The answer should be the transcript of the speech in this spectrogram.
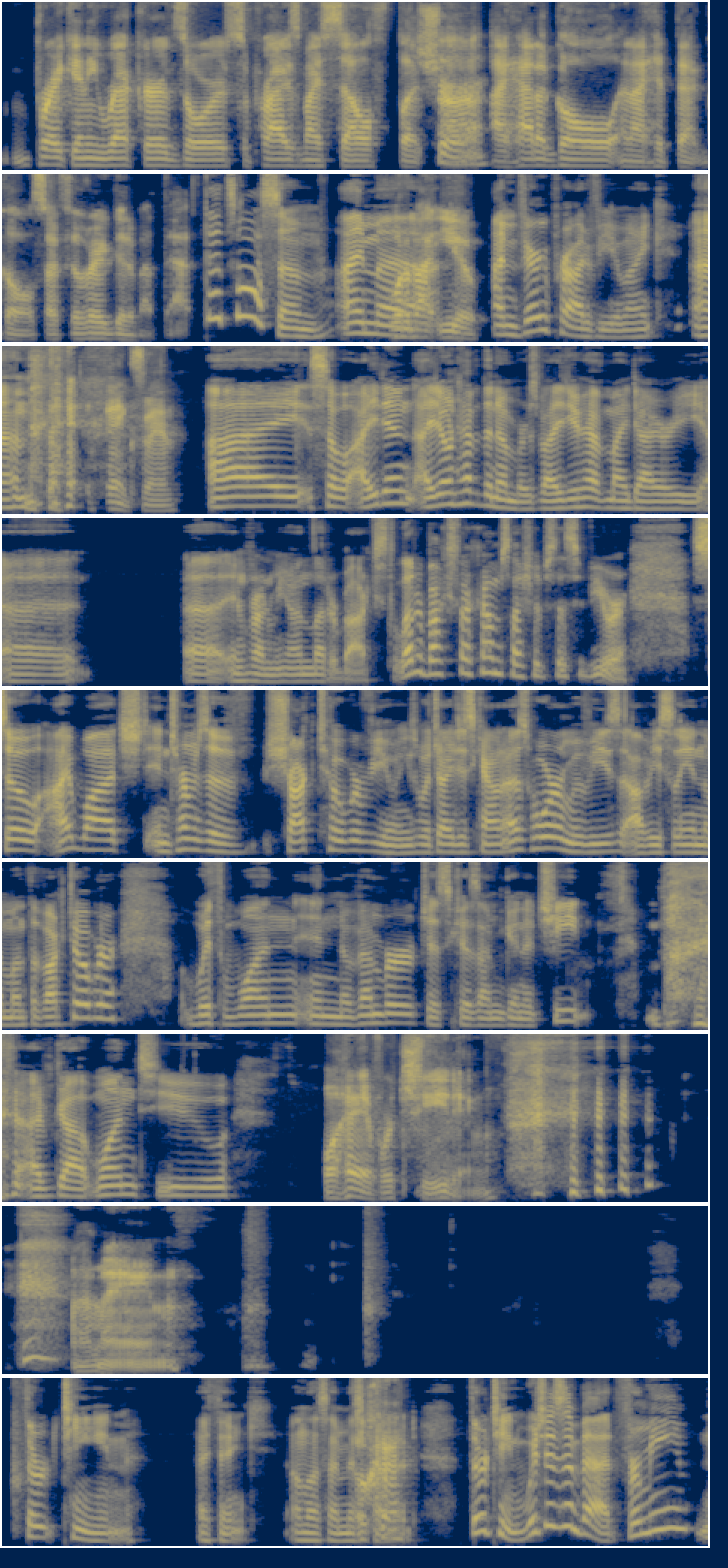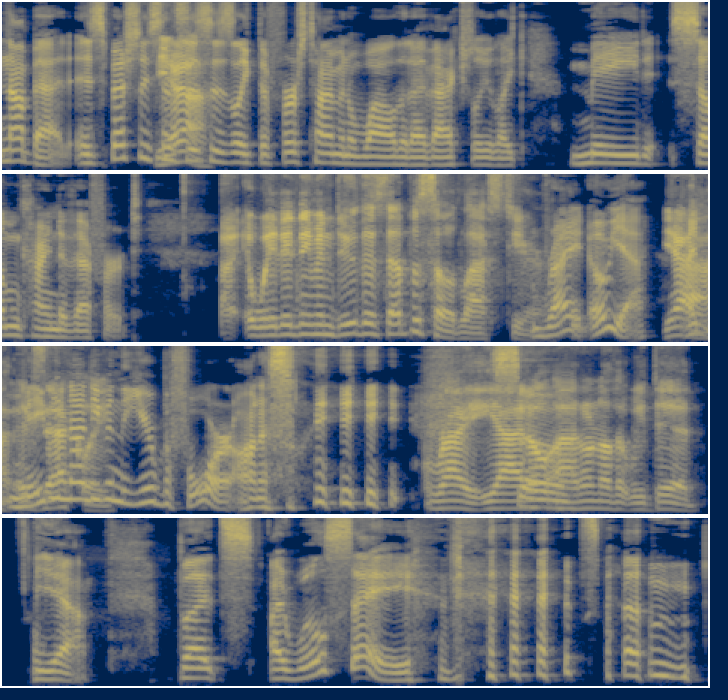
break any records or surprise myself, but uh, Sure. I had a goal and I hit that goal, so I feel very good about that. That's awesome. I'm. Uh, what about you? I'm very proud of you, Mike. Um, Thanks, man. I so I didn't. I don't have the numbers, but I do have my diary. Uh, uh, in front of me on Letterboxd, letterboxd.com slash obsessive viewer. So I watched, in terms of Shocktober viewings, which I just count as horror movies, obviously in the month of October, with one in November, just because I'm going to cheat. But I've got one, two, Well, hey, if we're cheating, I mean, 13, I think, unless I miscounted. 13, which isn't bad. For me, not bad, especially since Yeah. this is like the first time in a while that I've actually like made some kind of effort. I- we didn't even do this episode last year. Right. Oh yeah. Yeah, I- maybe not even the year before, honestly. Right. Yeah, I So- don't I don't know that we did. yeah. But I will say that um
